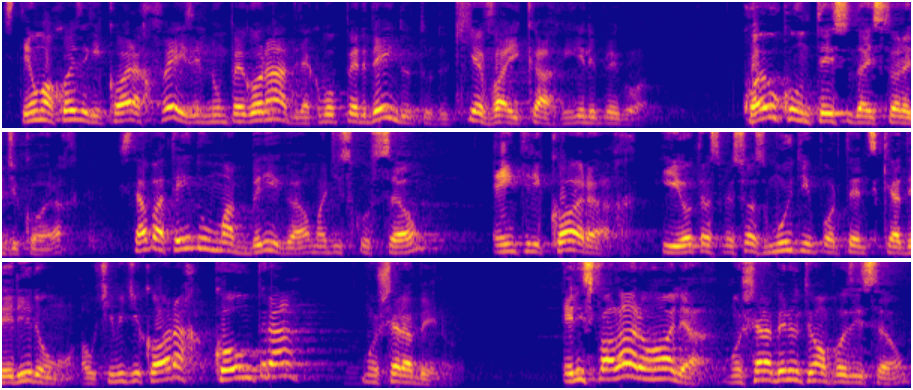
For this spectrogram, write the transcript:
Se tem uma coisa que Korach fez, ele não pegou nada, ele acabou perdendo tudo. O que é Vaikach? O que ele pegou? Qual é o contexto da história de Korach? Estava tendo uma briga, uma discussão entre Korach e outras pessoas muito importantes que aderiram ao time de Korach contra Moshe Rabbeinu. Eles falaram, olha, Moshe Rabbeinu tem uma posição,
